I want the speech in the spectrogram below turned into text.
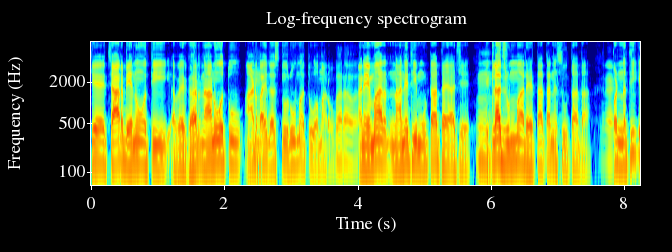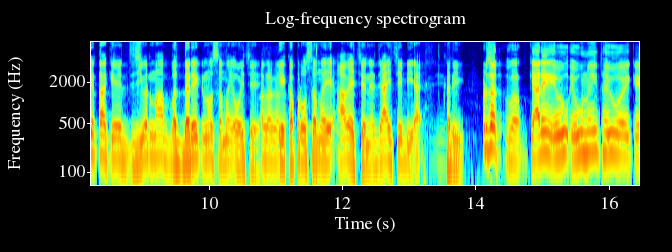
કે ચાર બહેનો હતી હવે ઘર નાનું હતું આઠ બાય દસનું રૂમ હતું અમારો. અને એમાં નાનેથી મોટા થયા છે એટલા જ રૂમમાં રહેતા હતા અને સૂતા હતા. પણ નથી કહેતા કે જીવનમાં દરેકનો સમય હોય છે. એ કપરો સમય આવે છે ને જાય છે બી ખરી. પણ સર ક્યારેય એવું એવું નહીં થયું હોય કે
